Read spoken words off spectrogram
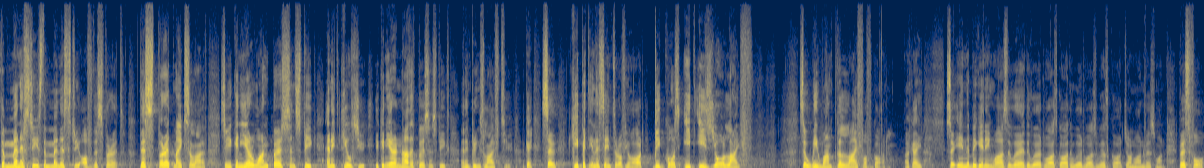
the ministry is the ministry of the Spirit. The Spirit makes alive. So you can hear one person speak and it kills you. You can hear another person speak and it brings life to you. Okay, so keep it in the center of your heart because it is your life. So we want the life of God. Okay? So in the beginning was the Word. The Word was God, and the Word was with God. John 1, verse 1. Verse 4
